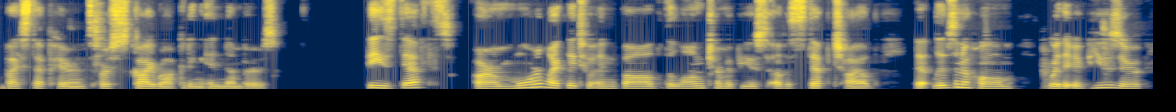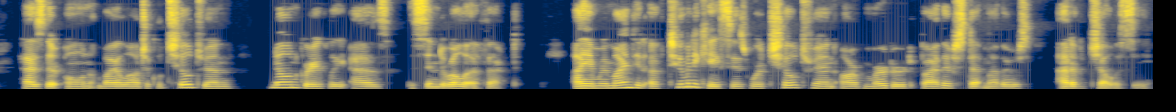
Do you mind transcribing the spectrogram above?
by step parents are skyrocketing in numbers. These deaths are more likely to involve the long term abuse of a stepchild that lives in a home where the abuser has their own biological children, known gravely as the Cinderella effect. I am reminded of too many cases where children are murdered by their stepmothers out of jealousy.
